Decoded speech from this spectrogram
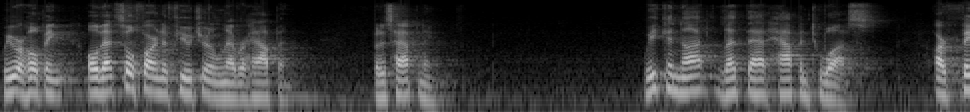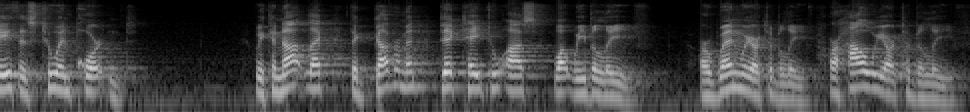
We were hoping, oh, that's so far in the future, it'll never happen but it's happening. We cannot let that happen to us. Our faith is too important. We cannot let the government dictate to us what we believe, or when we are to believe, or how we are to believe.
